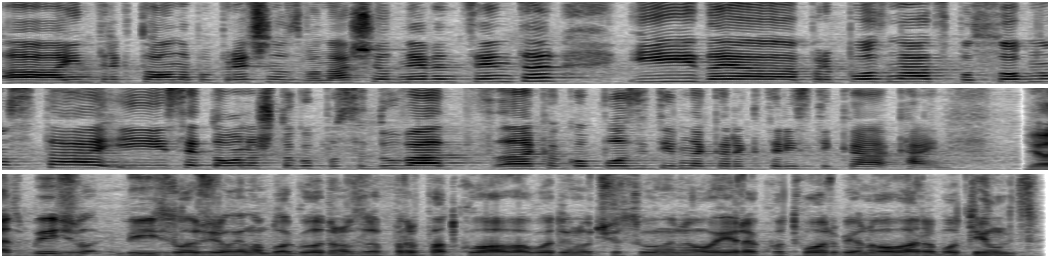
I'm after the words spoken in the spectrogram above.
а, интелектуална попречност во нашиот дневен центар и да ја препознаат способноста и сето она што го поседуваат а, како позитивна карактеристика кај нив. Јас би, би изложил една благодарност за прв пат кога ова година учествуваме на овој ракотворби на оваа работилница.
